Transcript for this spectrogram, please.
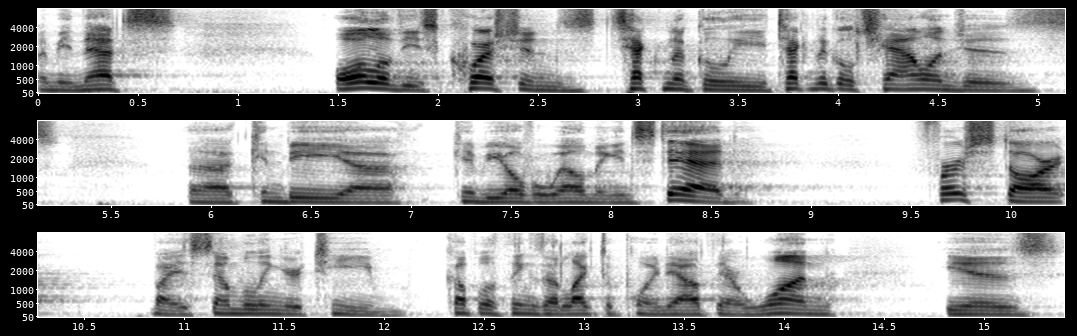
I mean, that's all of these questions, technically, technical challenges uh, can, be, uh, can be overwhelming. Instead, first start by assembling your team. A couple of things I'd like to point out there. One is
